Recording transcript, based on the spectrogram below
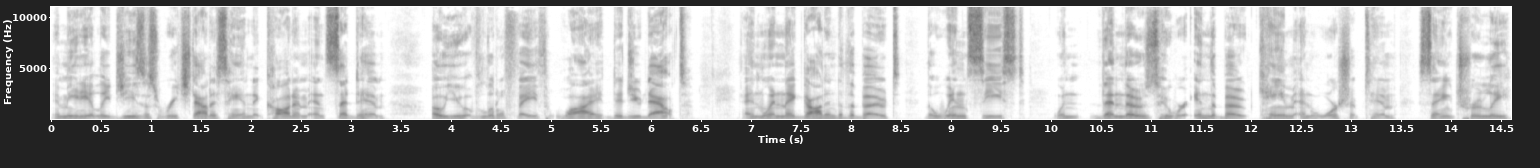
Immediately Jesus reached out his hand and caught him, and said to him, O you of little faith, why did you doubt? And when they got into the boat, the wind ceased. When then those who were in the boat came and worshipped him, saying, Truly,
